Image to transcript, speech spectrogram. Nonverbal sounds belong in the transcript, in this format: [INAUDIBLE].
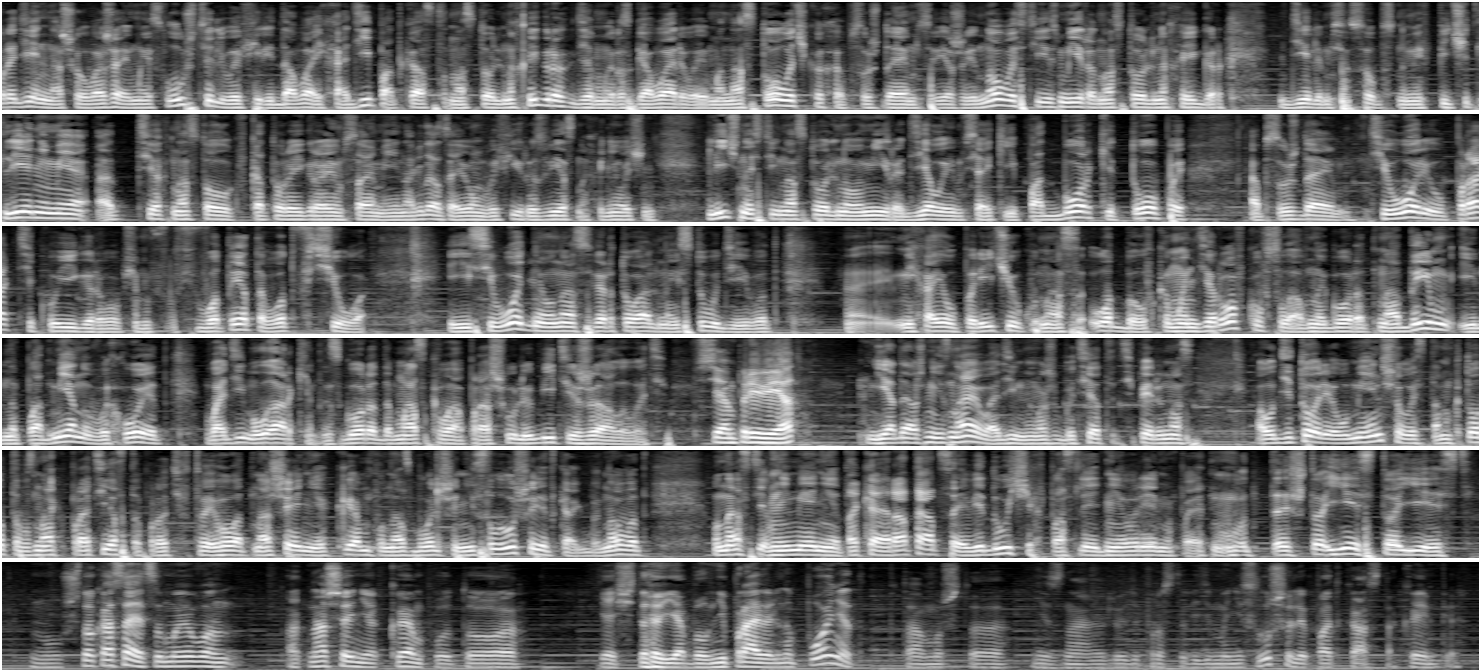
Добрый день, наши уважаемые слушатели. В эфире «Давай, ходи» подкаст о настольных играх, где мы разговариваем о настолочках, обсуждаем свежие новости из мира настольных игр, делимся собственными впечатлениями от тех настолок, в которые играем сами. Иногда зовем в эфир известных и не очень личностей настольного мира, делаем всякие подборки, топы, обсуждаем теорию, практику игр, в общем, вот это вот все. И сегодня у нас в виртуальной студии вот Михаил Паричук у нас отбыл в командировку в славный город Надым, и на подмену выходит Вадим Ларкин из города Москва. Прошу любить и жаловать. Всем привет! Я даже не знаю, Вадим, может быть, это теперь у нас аудитория уменьшилась, там кто-то в знак протеста против твоего отношения к кэмпу нас больше не слушает, как бы, но вот у нас, тем не менее, такая ротация ведущих в последнее время, поэтому вот э, что есть, то есть. Ну, что касается моего отношение к кэмпу, то я считаю, я был неправильно понят, потому что, не знаю, люди просто, видимо, не слушали подкаст о кемпе,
